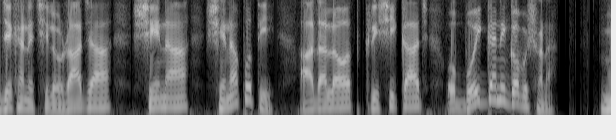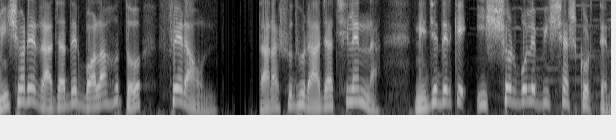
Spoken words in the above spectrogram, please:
যেখানে ছিল রাজা, সেনা, সেনাপতি, আদালত, কৃষিকাজ ও বৈজ্ঞানিক গবেষণা। মিশরের রাজাদের বলা হতো ফেরাউন। তারা শুধু রাজা ছিলেন না, নিজেদেরকে ঈশ্বর বলে বিশ্বাস করতেন।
